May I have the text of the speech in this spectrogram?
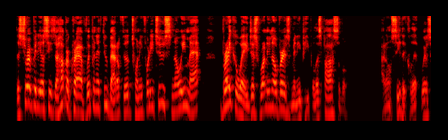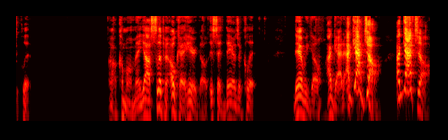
The short video sees a hovercraft whipping it through Battlefield 2042 snowy map breakaway, just running over as many people as possible. I don't see the clip. Where's the clip? Oh, come on, man. Y'all slipping. Okay, here it goes. It said there's a clip. There we go. I got it. I got y'all. I got y'all.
